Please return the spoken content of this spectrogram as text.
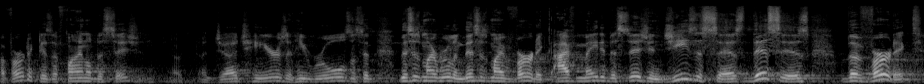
A verdict is a final decision. A judge hears and he rules and said, This is my ruling, this is my verdict. I've made a decision. Jesus says, This is the verdict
